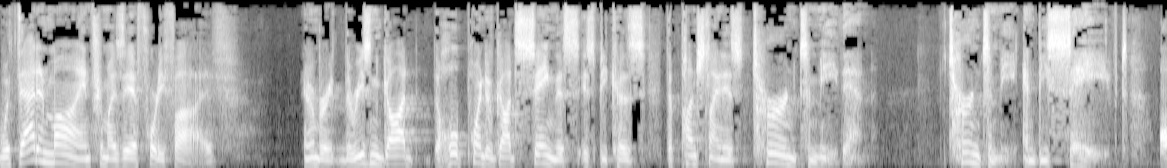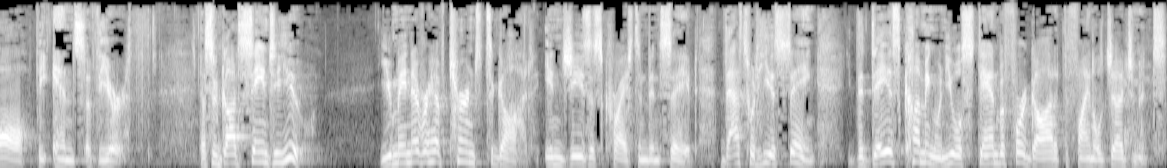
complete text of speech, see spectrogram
With that in mind from Isaiah 45, Remember, the reason God, the whole point of God saying this is because the punchline is turn to me then. Turn to me and be saved, all the ends of the earth. That's what God's saying to you. You may never have turned to God in Jesus Christ and been saved. That's what he is saying. The day is coming when you will stand before God at the final judgment.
